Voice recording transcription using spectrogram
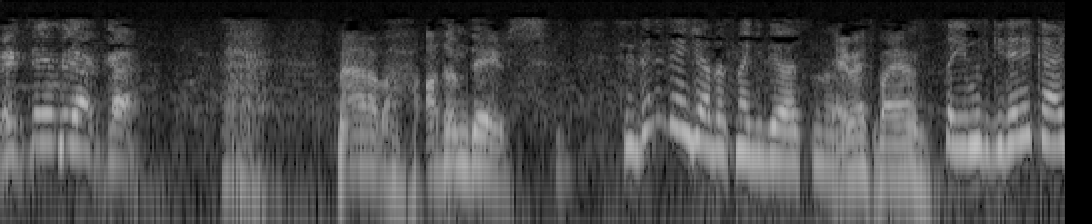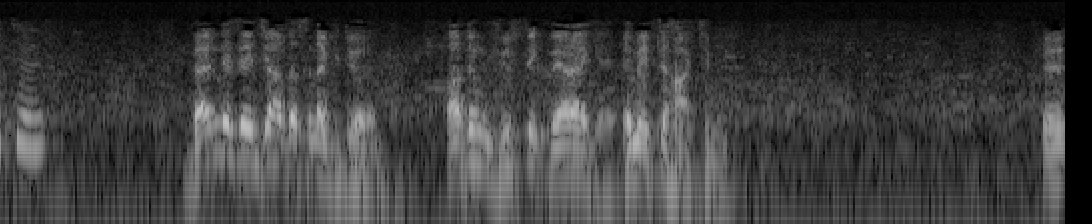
Bekleyin bir dakika. Merhaba adım Davis. Siz de mi Zenci Adası'na gidiyorsunuz? Evet bayan. Sayımız giderek artıyor. Ben de Zenci Adası'na gidiyorum. Adım Justik Verage, emekli hakimim. Ee,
